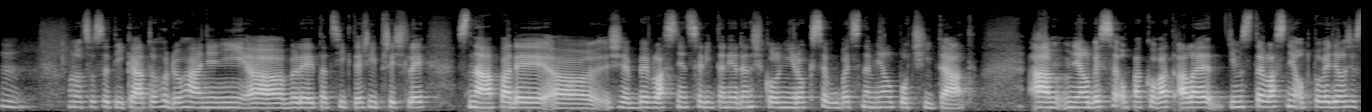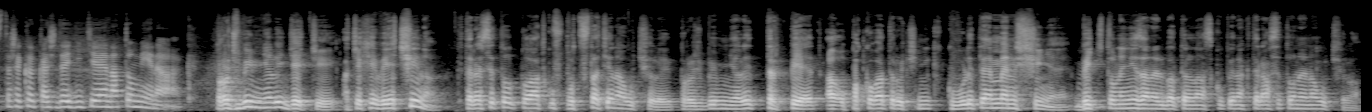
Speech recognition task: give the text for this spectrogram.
Hmm. Ono, co se týká toho dohánění, byli tací, kteří přišli s nápady, že by vlastně celý ten jeden školní rok se vůbec neměl počítat a měl by se opakovat, ale tím jste vlastně odpověděl, že jste řekl, každé dítě je na tom jinak. Proč by měli děti, a těch je většina, které se to látku v podstatě naučili, proč by měli trpět a opakovat ročník kvůli té menšině, byť to není zanedbatelná skupina, která se to nenaučila.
